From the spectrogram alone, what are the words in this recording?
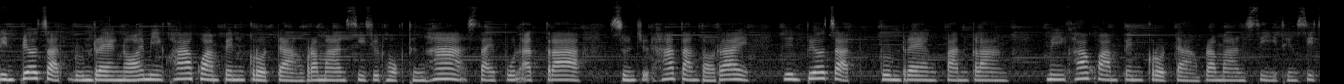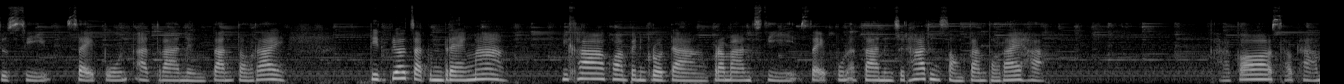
ดินเปรี้ยวจัดรุนแรงน้อยมีค่าความเป็นกรดด่างประมาณ 4.6ถึง5ใส่ปูนอัตรา 0.5 ตันต่อไร่ ดินเปรี้ยวจัดรุนแรงปานกลาง มีค่าความเป็นกรดด่างประมาณ 4 ถึง 4.4 ใส่ปูนอัตรา 1 ตันต่อไร่ ดินเปรี้ยวจัดรุนแรงมาก มีค่าความเป็นกรดด่างประมาณ 4 ใส่ปูนอัตรา 1.5 ถึง 2 ตันต่อไร่ค่ะ ค่ะก็สอบถาม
